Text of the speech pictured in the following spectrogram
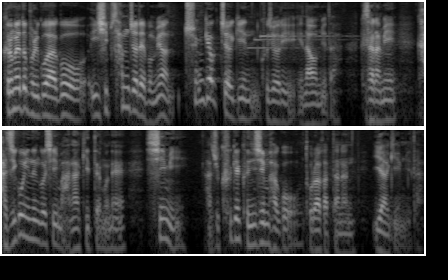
그럼에도 불구하고 23절에 보면 충격적인 구절이 나옵니다. 그 사람이 가지고 있는 것이 많았기 때문에 심히 아주 크게 근심하고 돌아갔다는 이야기입니다.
